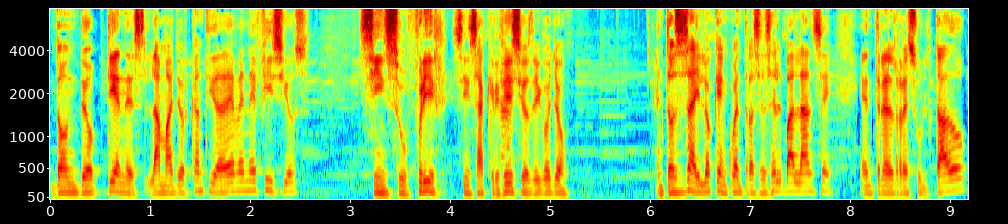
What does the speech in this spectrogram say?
donde obtienes la mayor cantidad de beneficios sin sufrir, sin sacrificios, digo yo. Entonces ahí lo que encuentras es el balance entre el resultado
